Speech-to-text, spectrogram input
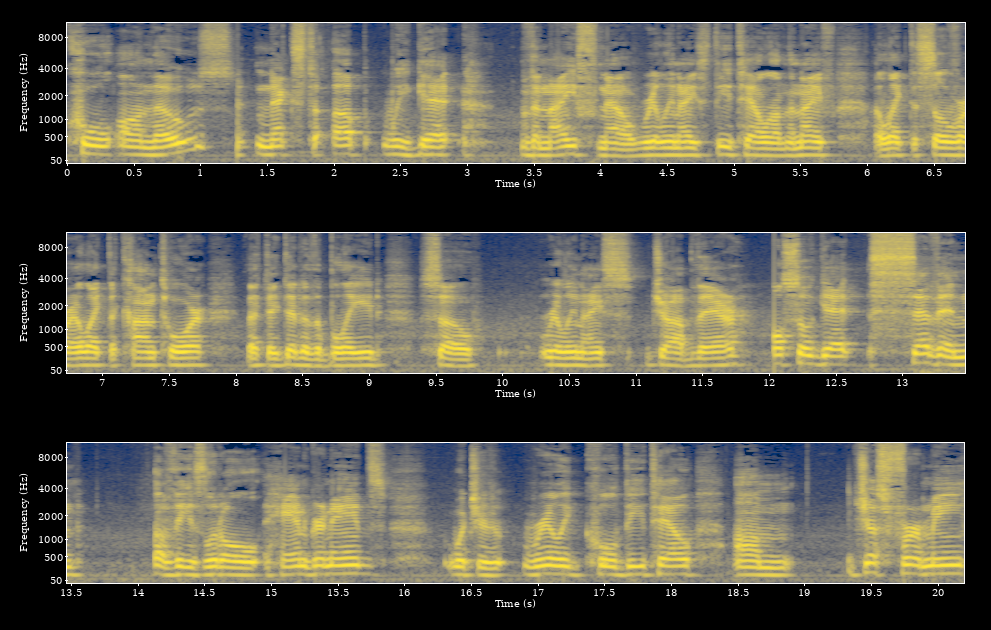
cool on those. Next up, we get the knife. Now, really nice detail on the knife. I like the silver. I like the contour that they did of the blade. So really nice job there. Also get seven of these little hand grenades, which are really cool detail. Um, just for me,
